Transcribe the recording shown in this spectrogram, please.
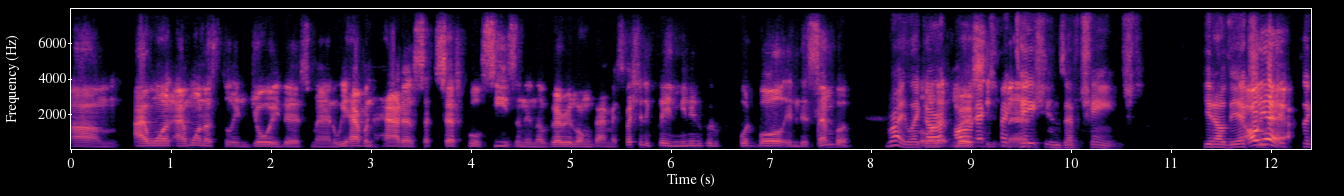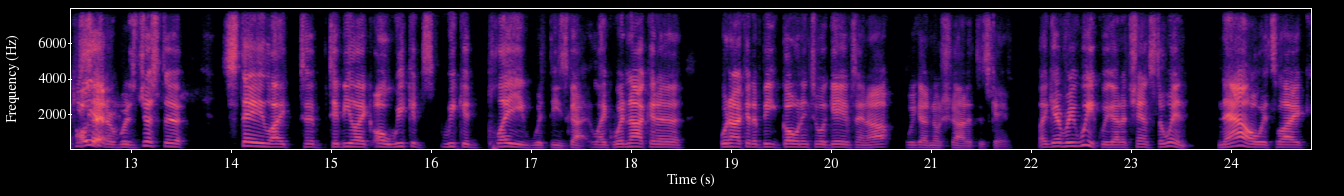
um, I want I want us to enjoy this, man. We haven't had a successful season in a very long time, especially playing meaningful football in December. Right, like Lord our, mercy, our expectations man. have changed. You know, the oh yeah, like you oh, said, yeah. it was just to stay like to to be like, oh, we could we could play with these guys. Like we're not gonna we're not gonna be going into a game saying, oh, we got no shot at this game. Like every week we got a chance to win. Now it's like,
